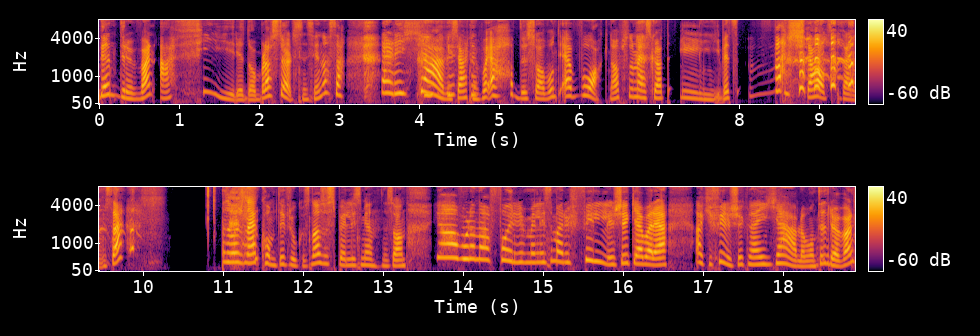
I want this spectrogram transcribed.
Den drøvelen er firedobla størrelsen sin, altså. Det er det jævligste jeg har vært med på. Jeg hadde så vondt. Jeg våkna opp som om jeg skulle hatt livets verste halsbetennelse. Så var sånn, jeg kom til frokosten, så spør liksom jentene sånn Ja, hvordan er formen? liksom? Er du fyllesyk? Jeg bare Jeg er ikke fyllesyk, men jeg har jævla vondt i drøvelen.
